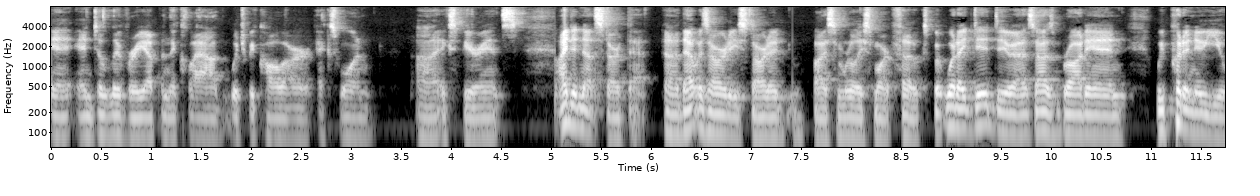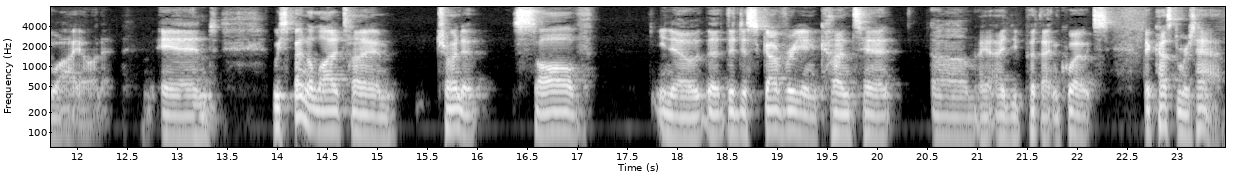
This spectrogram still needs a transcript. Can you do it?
and, and delivery up in the cloud, which we call our X1 uh, experience. I did not start that. Uh, that was already started by some really smart folks. But what I did do as I was brought in, we put a new UI on it, and we spent a lot of time trying to solve, you know, the the discovery and content. Um, I, I put that in quotes that customers have,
